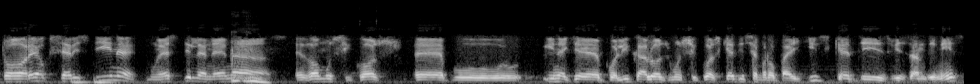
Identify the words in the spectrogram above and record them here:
Το ωραίο ξέρεις τι είναι; Μου έστειλε ένας εδώ μουσικός ε, που είναι και πολύ καλός μουσικός και της Ευρωπαϊκής και της Βυζαντινής.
